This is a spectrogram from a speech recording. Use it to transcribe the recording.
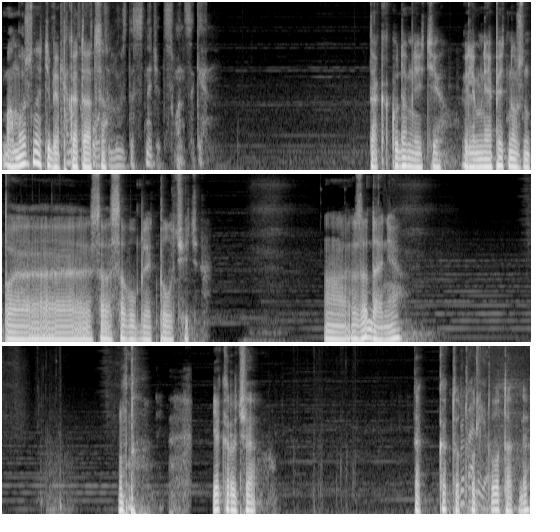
А можно тебе Cannot покататься? afford to lose the snidgets once again. Так, а куда мне идти? Или мне опять нужно по э, со- сову, блядь, получить? А, задание. Я, короче... Так, как тут? Вот, вот так, да?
